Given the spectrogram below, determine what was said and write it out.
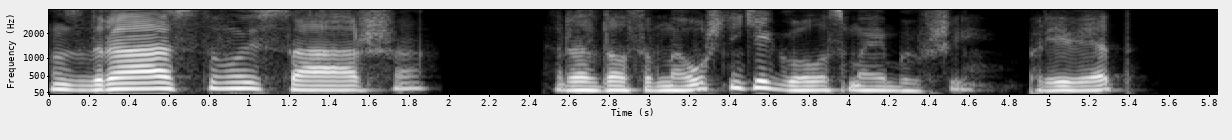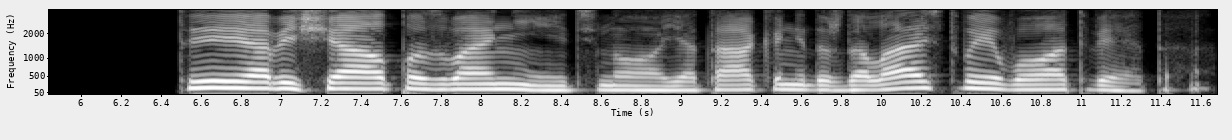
«Здравствуй, Саша», — раздался в наушнике голос моей бывшей. «Привет». «Ты обещал позвонить, но я так и не дождалась твоего ответа».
